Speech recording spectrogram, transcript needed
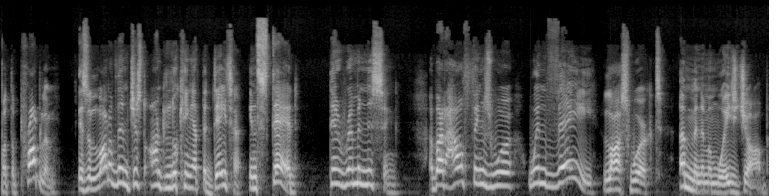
But the problem is a lot of them just aren't looking at the data. Instead, they're reminiscing about how things were when they last worked a minimum wage job.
